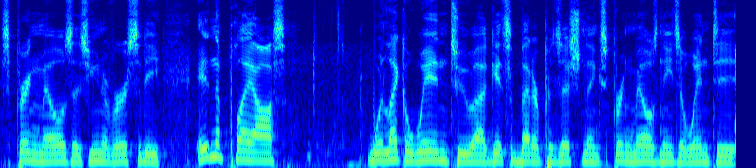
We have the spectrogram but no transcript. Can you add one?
Spring Mills as University in the playoffs would like a win to uh, get some better positioning. Spring Mills needs a win to,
